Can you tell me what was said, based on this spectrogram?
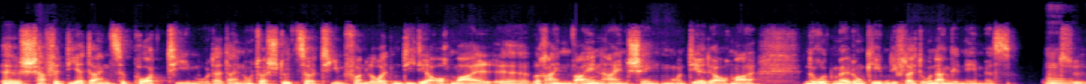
äh, schaffe dir dein Support-Team oder dein Unterstützerteam von Leuten, die dir auch mal äh, reinen Wein einschenken und dir, dir auch mal eine Rückmeldung geben, die vielleicht unangenehm ist. Und mhm. Äh,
